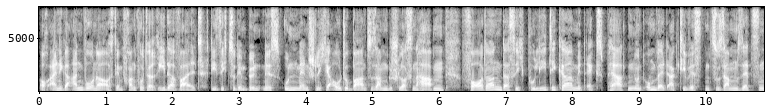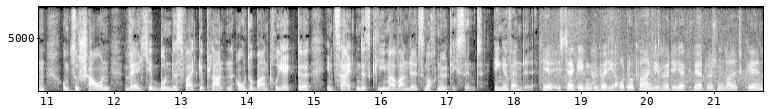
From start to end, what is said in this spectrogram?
Auch einige Anwohner aus dem Frankfurter Riederwald, die sich zu dem Bündnis Unmenschliche Autobahn zusammengeschlossen haben, fordern, dass sich Politiker mit Experten und Umweltaktivisten zusammensetzen, um zu schauen, welche bundesweit geplanten Autobahnprojekte in Zeiten des Klimawandels noch nötig sind. Inge Wendel. Hier ist ja gegenüber die Autobahn, die würde hier quer durch den Wald gehen.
